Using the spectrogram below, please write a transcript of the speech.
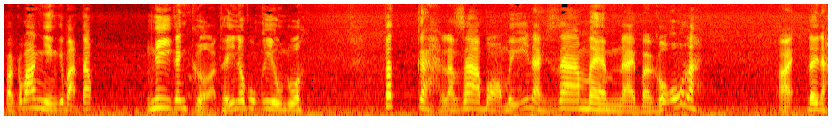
Và các bác nhìn cái bản tập Ni canh cửa thấy nó cũng yêu luôn. Tất cả là da bò Mỹ này Da mềm này và gỗ này. Đấy, Đây này.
